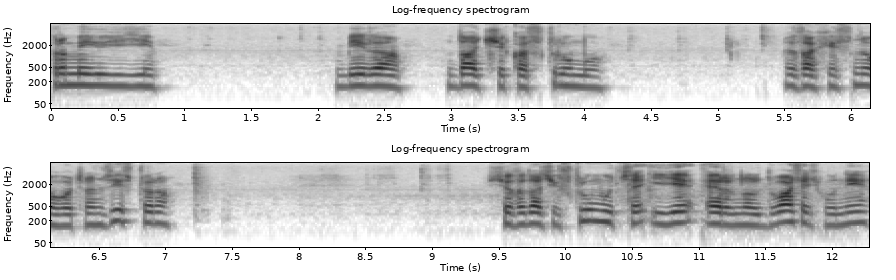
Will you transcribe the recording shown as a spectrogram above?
промию її біля датчика струму захисного транзистора. Що за датчик струму це і є R020, вони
